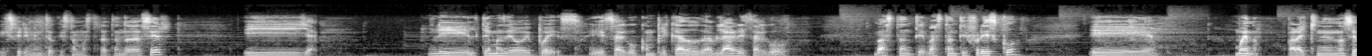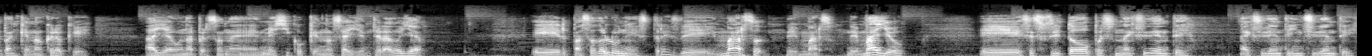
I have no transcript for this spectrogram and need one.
experimento que estamos tratando de hacer. Y ya. El tema de hoy pues es algo complicado de hablar, es algo bastante, bastante fresco. Eh, bueno, para quienes no sepan que no creo que haya una persona en México que no se haya enterado ya el pasado lunes 3 de marzo, de marzo, de mayo, eh, se suscitó pues un accidente, accidente, incidente,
